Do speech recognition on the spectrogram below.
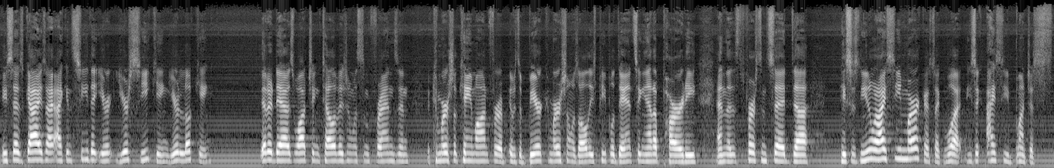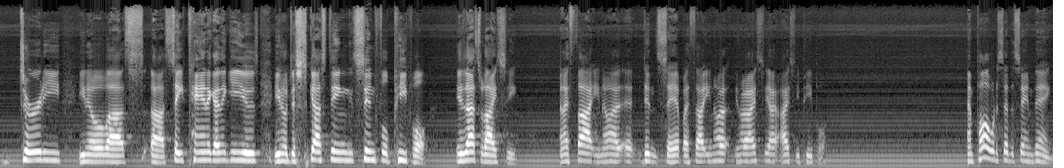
He says, Guys, I, I can see that you're, you're seeking, you're looking. The other day I was watching television with some friends, and the commercial came on for a, it was a beer commercial. It was all these people dancing at a party, and this person said, uh, he says, You know what I see, Mark? I was like, What? He's like, I see a bunch of dirty, you know, uh, uh, satanic, I think he used, you know, disgusting, sinful people. That's what I see. And I thought, you know, I, I didn't say it, but I thought, you know what, you know what I see? I, I see people. And Paul would have said the same thing.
